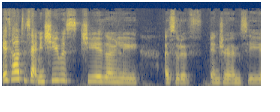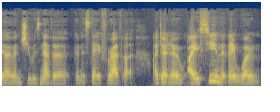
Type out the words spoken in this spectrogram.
it's hard to say. I mean, she was she is only a sort of interim CEO, and she was never going to stay forever. I don't know. I assume that they won't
